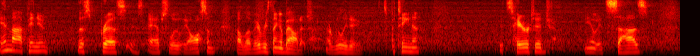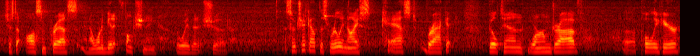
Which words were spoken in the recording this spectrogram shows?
In my opinion, this press is absolutely awesome. I love everything about it. I really do patina, its heritage, you know, its size. Just an awesome press, and I want to get it functioning the way that it should. So check out this really nice cast bracket, built-in worm drive uh, pulley here,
